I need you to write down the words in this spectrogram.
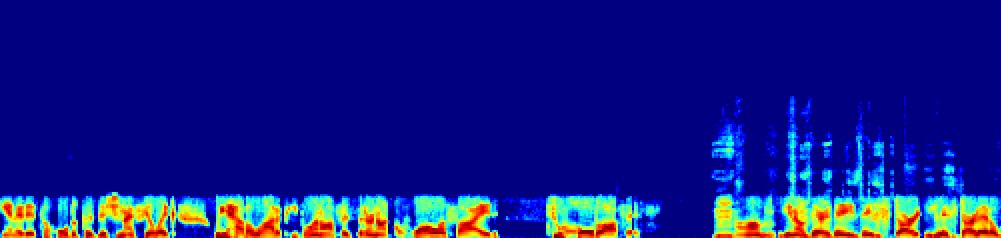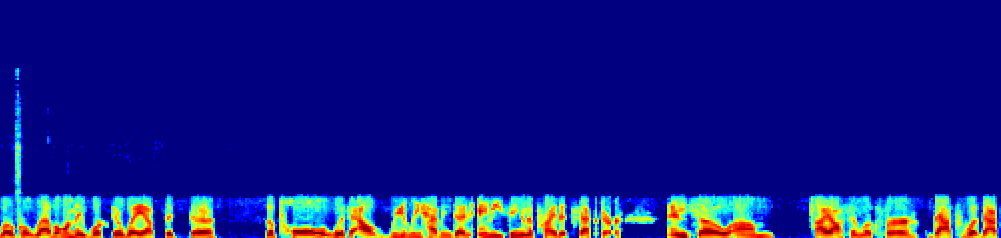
candidate to hold a position? I feel like we have a lot of people in office that are not qualified to hold office. Mm. Um, you know, they they they start they start at a local level and they work their way up the the, the pole without really having done anything in the private sector. And so um, I often look for that's what that's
